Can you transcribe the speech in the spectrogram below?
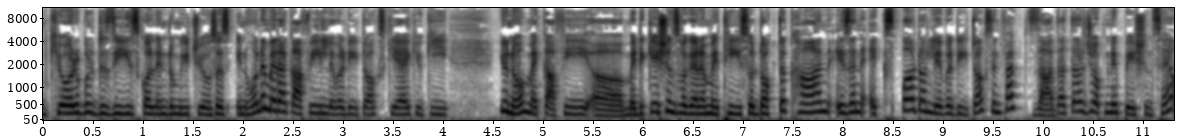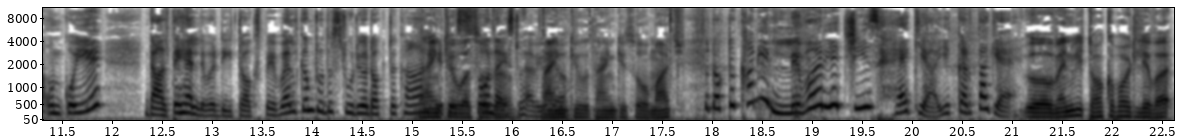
incurable disease called endometriosis. इन्होंने मेरा काफ़ी liver detox किया है क्योंकि यू नो मैं काफ़ी मेडिकेशन uh, वगैरह में थी. So doctor Khan is an expert on liver detox in fact ज़्यादातर जो अपने पेशेंट्स हैं उनको ये डालते हैं लिवर डिटॉक्स पे. Welcome to the studio doctor Khan thank you so nice to have you thank you thank you so much तो डॉक्टर खान ये लिवर ये चीज़ है क्या? ये करता क्या है? uh, when we talk about liver,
